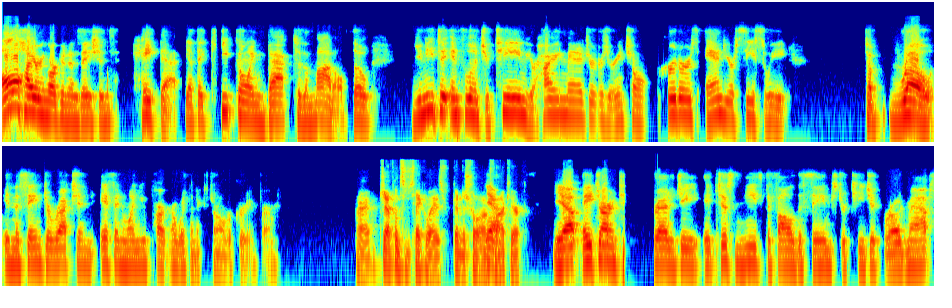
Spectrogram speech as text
All hiring organizations hate that, yet they keep going back to the model. So you need to influence your team, your hiring managers, your internal recruiters, and your C suite to row in the same direction if and when you partner with an external recruiting firm. All right, Jeff, what's your takeaways? We're getting a short on yeah. clock here. Yep, HR and strategy, it just needs to follow the same strategic roadmaps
